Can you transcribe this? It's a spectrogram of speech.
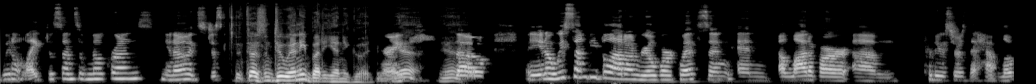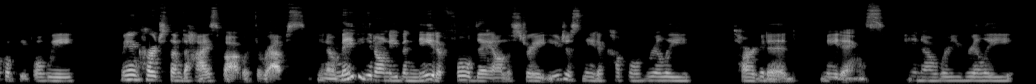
we don't like the sense of milk runs. You know, it's just it doesn't do anybody any good, right? Yeah, yeah. So, you know, we send people out on real work withs, and and a lot of our um, producers that have local people, we we encourage them to high spot with the reps. You know, maybe you don't even need a full day on the street. You just need a couple really targeted meetings. You know, where you really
